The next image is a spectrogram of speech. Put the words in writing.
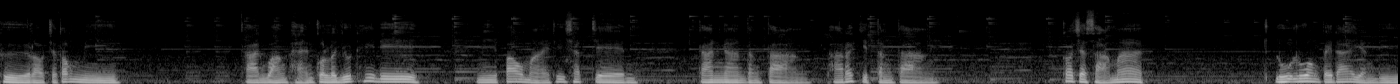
คือเราจะต้องมีการวางแผนกลยุทธ์ให้ดี มีเป้าหมายที่ชัดเจน การงานต่างๆ ภารกิจต่างๆ ก็จะสามารถ ลุล่วงไปได้อย่างดี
